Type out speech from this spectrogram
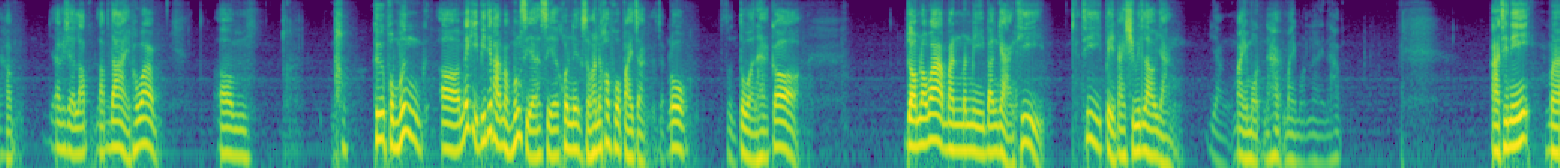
นะครับ ยากที่จะรับรับได้ เพราะว่าคือผมเพิ่งไม่กี่ปีที่ผ่านมาผมเพิ่งเสียเสียคนในสัมพันธ์ในครอบครัวไปจากจากโรคส่วนตัวนะฮะก็ ยอมรับว่ามันมันมีบางอย่างที่ที่เปลี่ยนแปลงชีวิตเราอย่างอย่างใหม่หมดนะฮะใหม่หมดเลย อ่าทีนี้มา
